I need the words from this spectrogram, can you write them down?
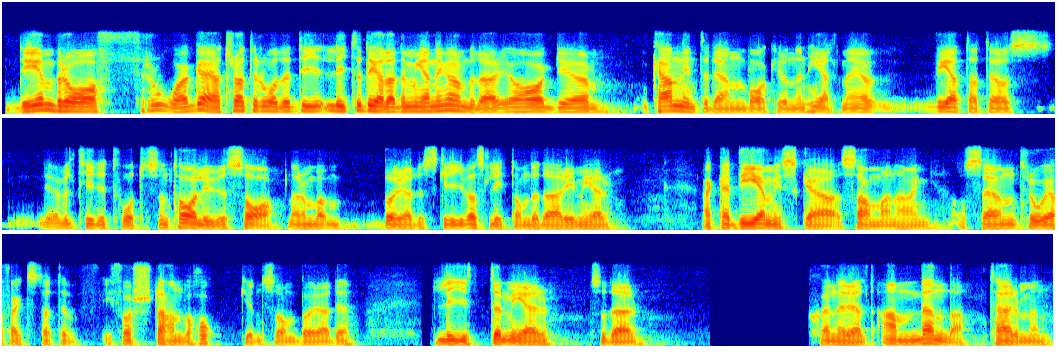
Det är en bra fråga. Jag tror att det råder lite delade meningar om det där. Jag eh, kan inte den bakgrunden helt, men jag vet att det, har, det är väl tidigt 2000-tal i USA när de började skrivas lite om det där i mer akademiska sammanhang. Och sen tror jag faktiskt att det i första hand var hockeyn som började lite mer sådär generellt använda termen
